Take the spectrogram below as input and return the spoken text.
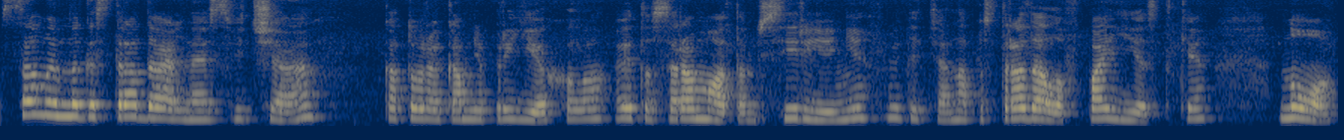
Самая многострадальная свеча, которая ко мне приехала, это с ароматом сирени. Видите, она пострадала в поездке, но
